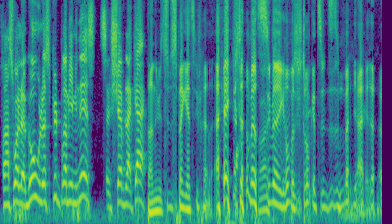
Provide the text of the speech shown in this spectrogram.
François Legault, là, c'est plus le premier ministre, c'est le chef de la CAQ. T'ennuies-tu du spaghetti, Fred? Hey, je te remercie, bien gros, parce que je trouve que tu le dis d'une manière. un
